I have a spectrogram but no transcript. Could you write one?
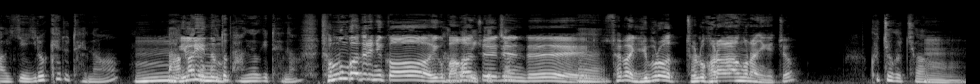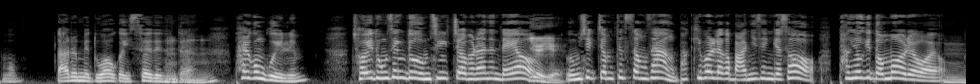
아, 이게 이렇게 해도 되나? 음, 막아놓고도 방역이 되나? 전문가들이니까 이거 막아줘야 있겠죠? 되는데 네. 설마 일부러 절로 가라 한 건 아니겠죠? 그쵸, 그쵸. 음. 뭐, 나름의 노하우가 있어야 되는데. 음, 음. 8091님. 저희 동생도 음식점을 하는데요. 예, 예. 음식점 특성상 바퀴벌레가 많이 생겨서 방역이 너무 어려워요. 음.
